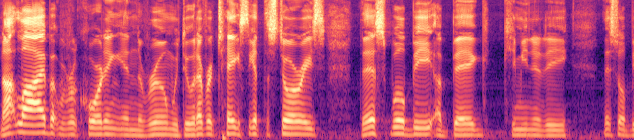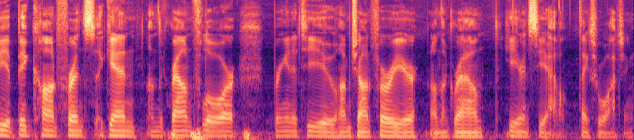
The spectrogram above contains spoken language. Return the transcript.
Not live, but we're recording in the room. We do whatever it takes to get the stories. This will be a big community. This will be a big conference, again, on the ground floor, bringing it to you. I'm John Furrier on the ground here in Seattle. Thanks for watching.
